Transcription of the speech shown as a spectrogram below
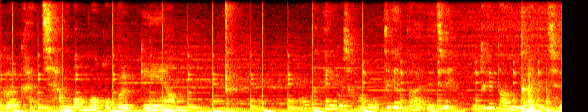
이걸 같이 한번 먹어볼게요. 어 근데 이거 잠깐 어떻게 따야 되지? 어떻게 따는 거야 대체?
